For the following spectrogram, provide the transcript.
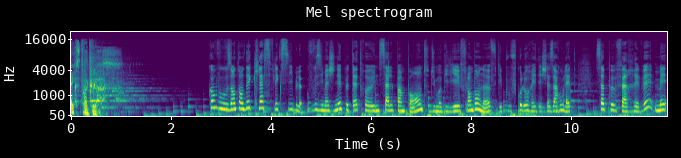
Extra classe. Quand vous entendez classe flexible, vous imaginez peut-être une salle pimpante, du mobilier flambant neuf, des poufs colorés, des chaises à roulettes. Ça peut faire rêver, mais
